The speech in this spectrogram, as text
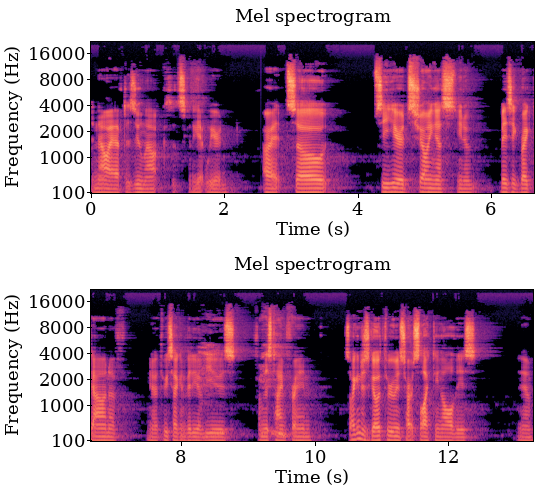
And now I have to zoom out because it's going to get weird. All right, so see here it's showing us, you know, basic breakdown of, you know, three second video views from this time frame. So I can just go through and start selecting all of these. Know,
